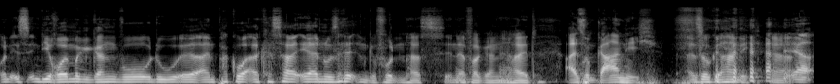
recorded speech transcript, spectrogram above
und ist in die Räume gegangen, wo du äh, einen Paco Alcázar eher nur selten gefunden hast in der Vergangenheit. Also gar nicht. Also gar nicht. Ja. Ja.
